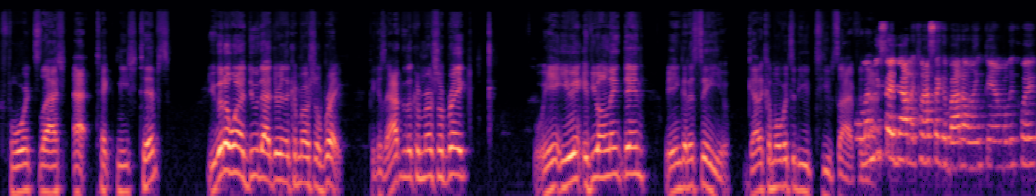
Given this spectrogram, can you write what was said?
forward slash at Techniche Tips. You're going to want to do that during the commercial break because after the commercial break, we you if you're on LinkedIn, we ain't going to see you. Got to come over to the YouTube side. Well, let me say about it. Can I say goodbye to LinkedIn really quick?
